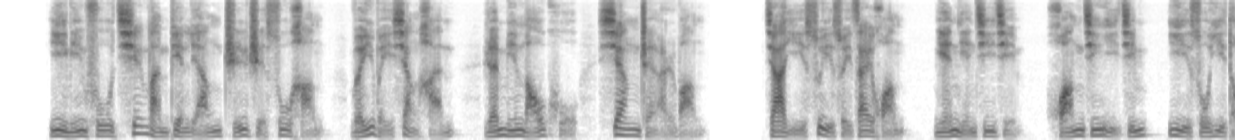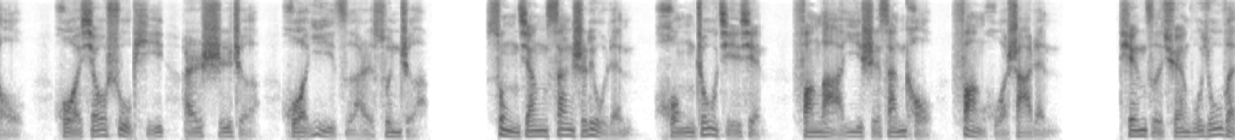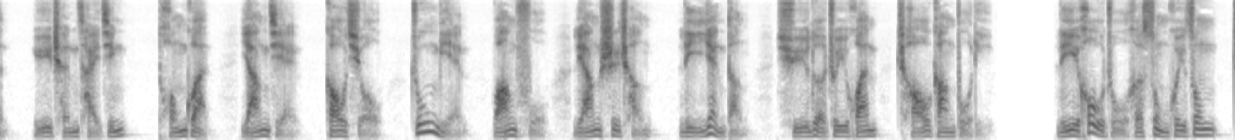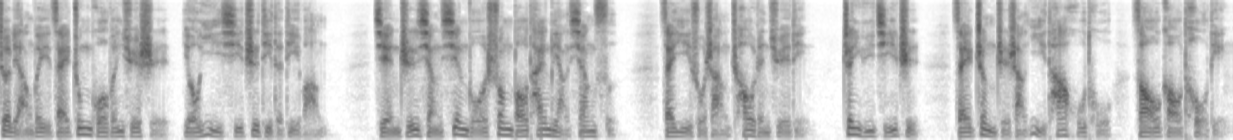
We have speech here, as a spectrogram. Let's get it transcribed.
一民夫千万汴梁，直至苏杭，巍巍向寒，人民劳苦，相枕而亡。加以岁岁灾荒，年年饥馑，黄金一斤，一粟一斗，或削树皮而食者，或易子而孙者。宋江三十六人，洪州节县，方腊一十三寇，放火杀人。天子全无忧问，与陈蔡京、童贯、杨戬、高俅、朱冕、王府。梁师成、李彦等取乐追欢，朝纲不理。李后主和宋徽宗这两位在中国文学史有一席之地的帝王，简直像暹罗双胞胎那样相似，在艺术上超人绝顶，臻于极致；在政治上一塌糊涂，糟糕透顶。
